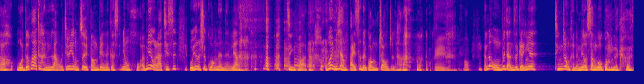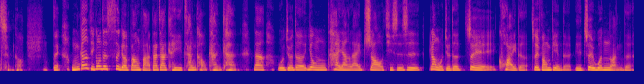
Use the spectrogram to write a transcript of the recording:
啊，我的话就很懒，我就用最方便的那个用火，没有啦。其实我用的是光的能量 净化它，我会冥想白色的光照着它。OK，哦，反正我们不讲这个，因为听众可能没有上过光的课程哈。对，我们刚刚提供这四个方法，大家可以参考看看。那我觉得用太阳来照，其实是让我觉得最快的、最方便的，也最温暖的。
